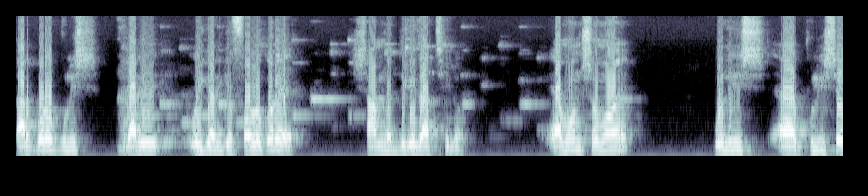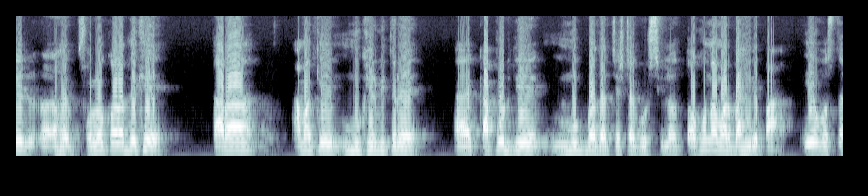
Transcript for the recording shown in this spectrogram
তারপরও পুলিশ গাড়ি ওই গাড়িকে ফলো করে সামনের দিকে যাচ্ছিল। এমন সময় পুলিশ পুলিশের ফলো করা দেখে তারা আমাকে মুখের ভিতরে কাপড় দিয়ে মুখ বাঁধার চেষ্টা করছিল। তখন আমার বাহিরে পা এই অবস্থা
